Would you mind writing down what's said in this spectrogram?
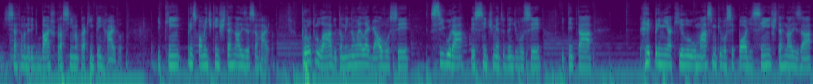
de certa maneira de baixo para cima para quem tem raiva e quem, principalmente quem externaliza essa raiva. Por outro lado, também não é legal você segurar esse sentimento dentro de você e tentar reprimir aquilo o máximo que você pode sem externalizar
